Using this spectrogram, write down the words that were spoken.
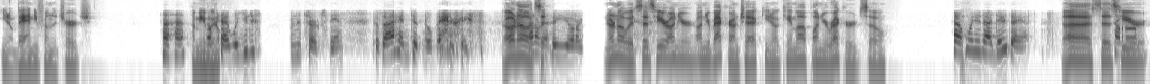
you know ban you from the church. Uh huh. I mean, we okay. don't. Well, you just from the church then, because I hadn't took no batteries. Oh no, I don't know who you are. No, no. It says here on your on your background check, you know, it came up on your record. So Uh, when did I do that? uh, it says How long? here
